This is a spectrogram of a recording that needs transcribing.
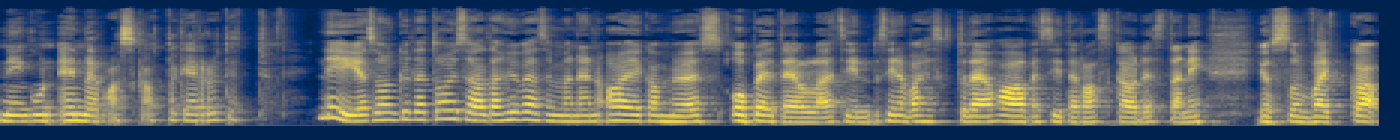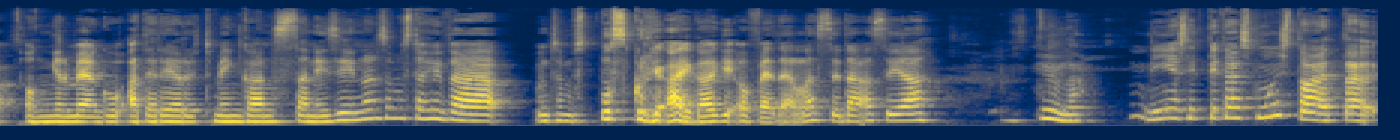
niin kuin ennen raskautta kerrytetty. Niin, ja se on kyllä toisaalta hyvä semmoinen aika myös opetella, että siinä, vaiheessa, kun tulee haave siitä raskaudesta, niin jos on vaikka ongelmia jonkun ateriarytmin kanssa, niin siinä on semmoista hyvää, semmoista puskuriaikaakin opetella sitä asiaa. Kyllä. Niin, ja sitten pitäisi muistaa, että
